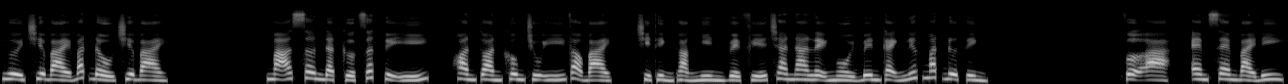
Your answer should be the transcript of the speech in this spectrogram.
Người chia bài bắt đầu chia bài. Mã Sơn đặt cược rất tùy ý, hoàn toàn không chú ý vào bài, chỉ thỉnh thoảng nhìn về phía cha na lệ ngồi bên cạnh liếc mắt đưa tình. Vợ à, em xem bài đi.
